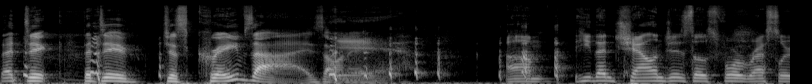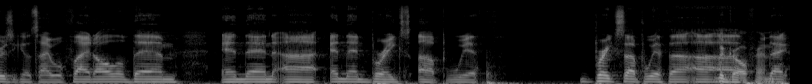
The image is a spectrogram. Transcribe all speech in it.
That dick, that dick just craves eyes on it. Um, he then challenges those four wrestlers. He goes, "I will fight all of them," and then uh, and then breaks up with breaks up with uh, uh The girlfriend. that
